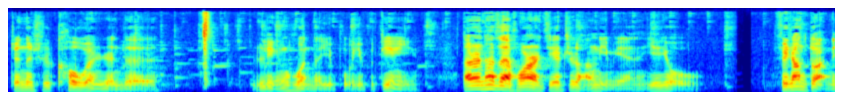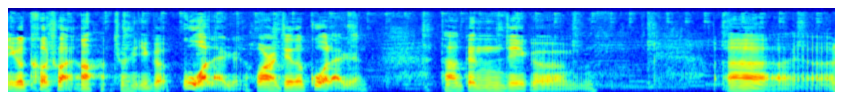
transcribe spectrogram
真的是叩问人的灵魂的一部一部电影。当然，他在《华尔街之狼》里面也有非常短的一个客串啊，就是一个过来人，华尔街的过来人。他跟这个呃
